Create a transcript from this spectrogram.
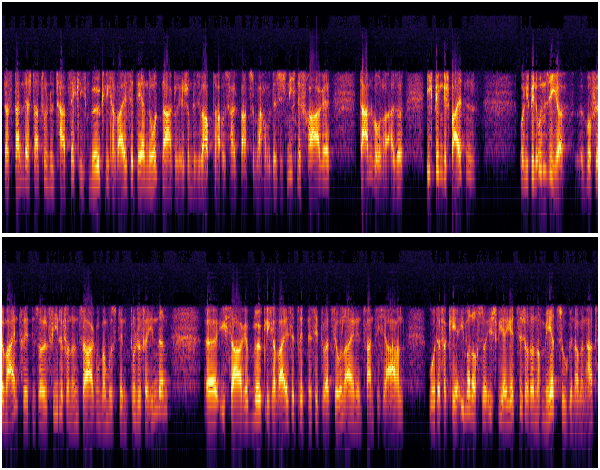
dass dann der Stadttunnel tatsächlich möglicherweise der Notnagel ist, um das überhaupt noch aushaltbar zu machen. Und das ist nicht eine Frage der Anwohner. Also ich bin gespalten und ich bin unsicher, wofür man eintreten soll. Viele von uns sagen, man muss den Tunnel verhindern. Äh, ich sage, möglicherweise tritt eine Situation ein in 20 Jahren, wo der Verkehr immer noch so ist, wie er jetzt ist oder noch mehr zugenommen hat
